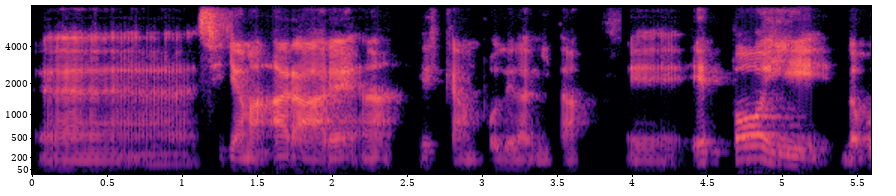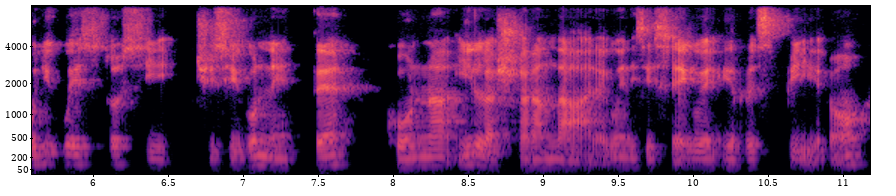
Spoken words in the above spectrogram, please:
eh, si chiama arare eh, il campo della vita. E, e, poi dopo di questo si, ci si connette con il lasciare andare, quindi si segue il respiro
